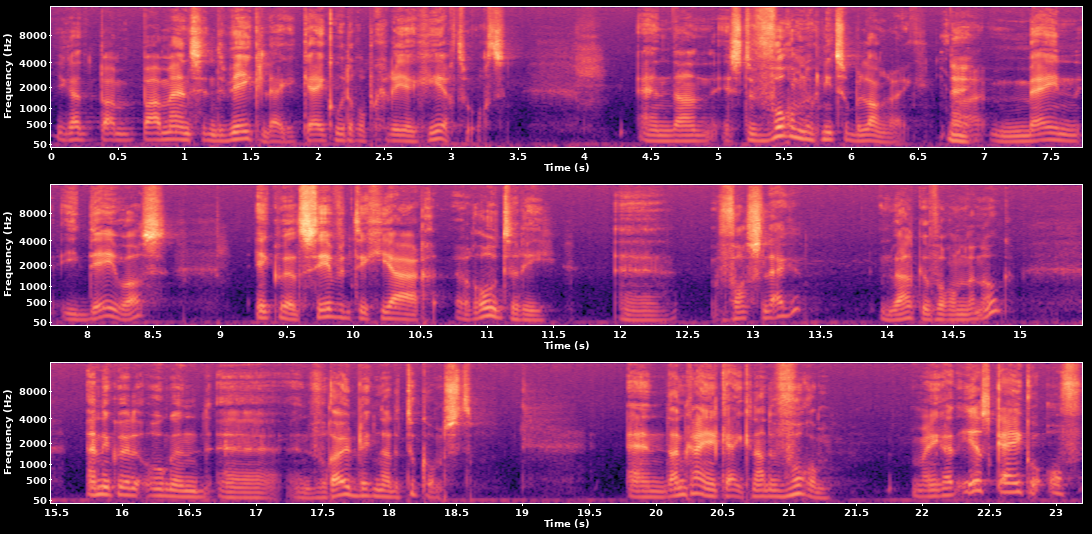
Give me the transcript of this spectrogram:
je gaat een paar, mensen in de week leggen, kijken hoe erop gereageerd wordt. En dan is de vorm nog niet zo belangrijk. Nee. Maar mijn idee was, ik wil 70 jaar Rotary uh, vastleggen, in welke vorm dan ook. En ik wil ook een, uh, een vooruitblik naar de toekomst. En dan ga je kijken naar de vorm. Maar je gaat eerst kijken of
